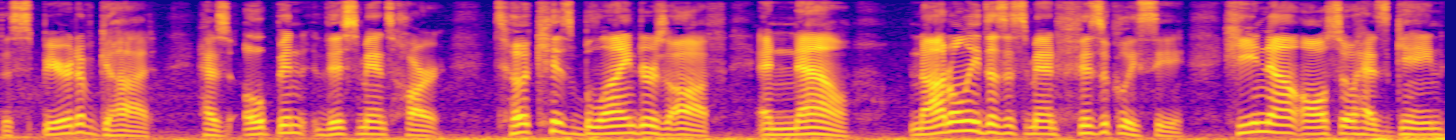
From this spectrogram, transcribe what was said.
The Spirit of God has opened this man's heart, took his blinders off, and now not only does this man physically see, he now also has gained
